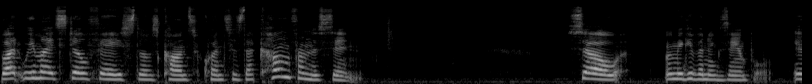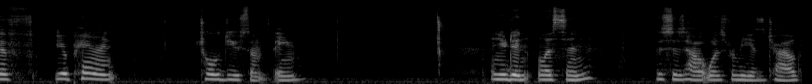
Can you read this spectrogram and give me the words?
But we might still face those consequences that come from the sin. So, let me give an example. If your parent told you something and you didn't listen, this is how it was for me as a child.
